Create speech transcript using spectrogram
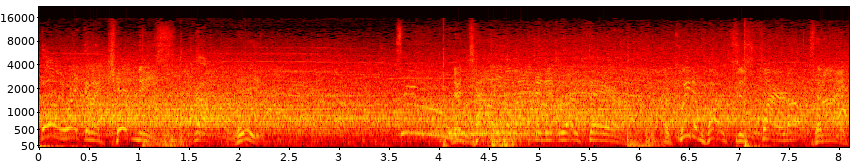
Oh, right to the kidneys. Golly. Natalya landed it right there. The Queen of Hearts is fired up tonight.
